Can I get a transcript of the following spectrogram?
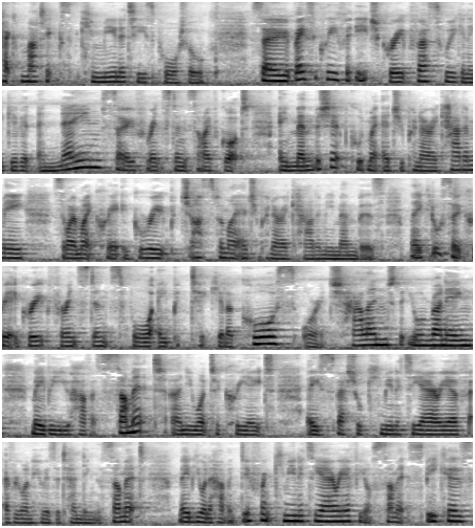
TekMatix Communities portal. So basically for each group, first of all, you're gonna give it a name. So for instance, I've got a membership called my Edupreneur Academy. So I might create a group just for my Edupreneur Academy members. Now you could also create a group, for instance, for a particular course or a challenge that you're running. Maybe you have a summit and you want to create a special community area for everyone who is attending the summit. Maybe you wanna have a different community area for your summit speakers.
